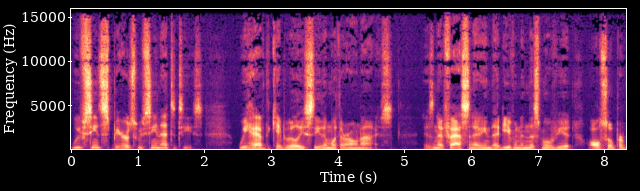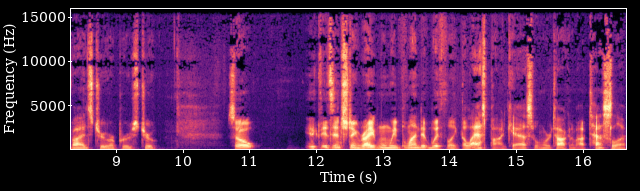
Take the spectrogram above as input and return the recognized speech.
we've seen spirits, we've seen entities. We have the capability to see them with our own eyes. Isn't it fascinating that even in this movie it also provides true or proves true? So it, it's interesting, right? When we blend it with like the last podcast when we were talking about Tesla,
